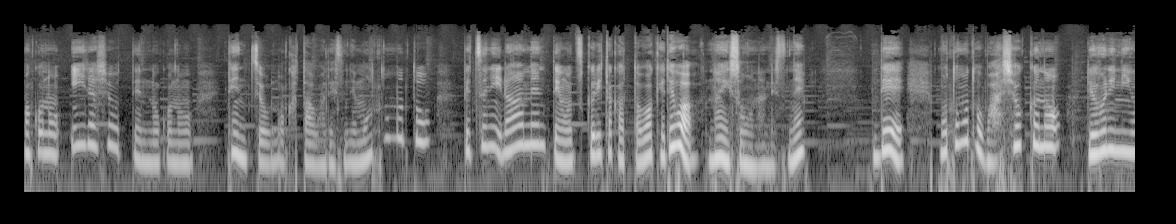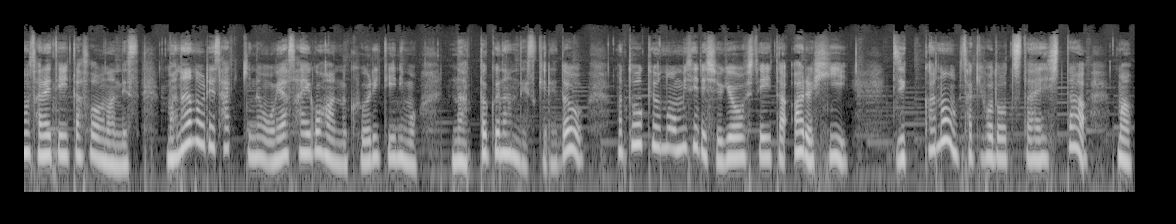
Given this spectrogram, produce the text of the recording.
まあ、この飯田商店のこの店長の方はですねもともと別にラーメン店を作りたかったわけではないそうなんですね。でもともと和食の料理人をされていたそうなんです。まあ、なのでさっきのお野菜ご飯のクオリティにも納得なんですけれど、まあ、東京のお店で修行していたある日実家の先ほどお伝えした、まあ、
